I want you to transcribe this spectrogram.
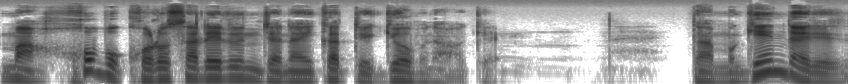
まあほぼ殺されるんじゃないかっていう業務なわけ。だからもう現代で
